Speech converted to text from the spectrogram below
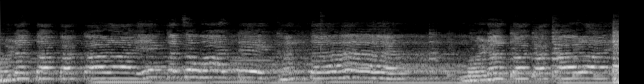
म्हणता का काळा एकच वाटे खंत. म्हणता का काळा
